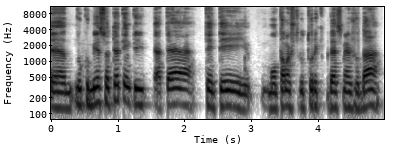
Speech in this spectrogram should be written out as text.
é, no começo eu até tentei, até tentei montar uma estrutura que pudesse me ajudar.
